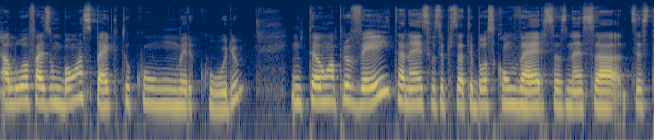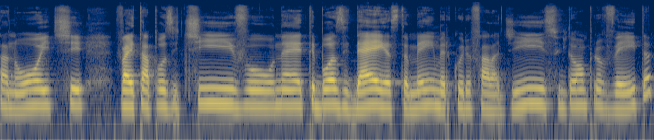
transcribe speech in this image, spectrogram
a Lua faz um bom aspecto com Mercúrio. Então aproveita, né? Se você precisar ter boas conversas nessa sexta-noite, vai estar tá positivo, né? Ter boas ideias também, Mercúrio fala disso, então aproveita.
